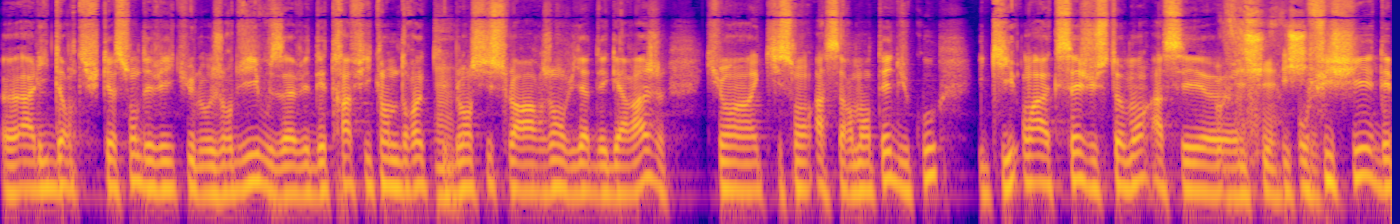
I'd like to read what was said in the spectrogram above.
à l'identification des véhicules. Aujourd'hui, vous avez des trafiquants de drogue qui Mm. blanchissent leur argent via des garages, qui, ont un- qui sont assermentés du coup, et qui ont accès justement à ces euh, Au fichier. Fichier. aux fichiers des,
